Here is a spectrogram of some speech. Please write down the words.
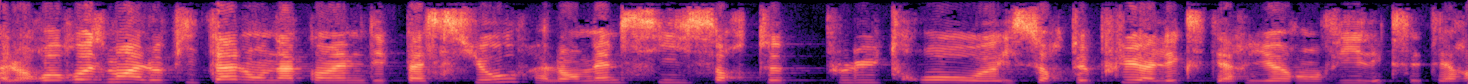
Alors heureusement à l'hôpital on a quand même des patios. Alors même s'ils sortent plus trop, euh, ils sortent plus à l'extérieur en ville, etc.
